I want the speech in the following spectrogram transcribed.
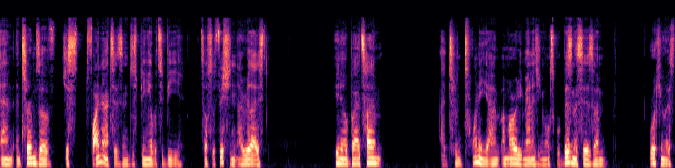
And in terms of just finances and just being able to be self sufficient, I realized, you know, by the time I turned 20, I'm, I'm already managing multiple businesses. I'm working with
